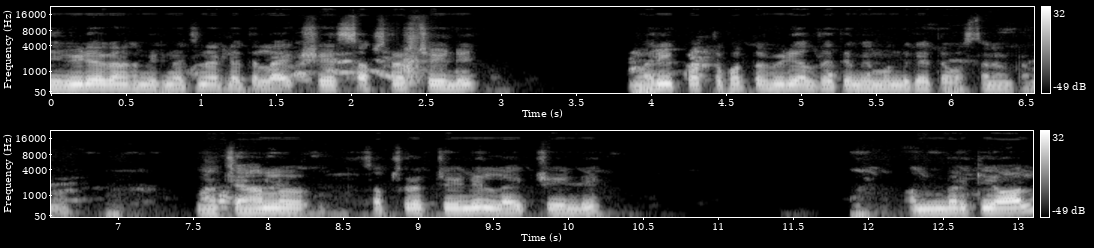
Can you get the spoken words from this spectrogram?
ఈ వీడియో కనుక మీకు నచ్చినట్లయితే లైక్ షేర్ సబ్స్క్రైబ్ చేయండి. మరీ కొత్త కొత్త వీడియోలతో అయితే మేము ముందుకైతే వస్తూనే ఉంటాను. మా ఛానల్ సబ్స్క్రైబ్ చేయండి లైక్ చేయండి. అందరికీ ఆల్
